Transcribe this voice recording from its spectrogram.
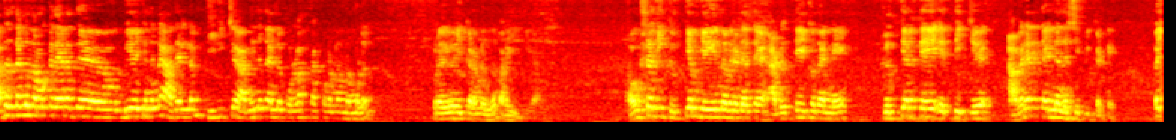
അതെന്തെങ്കിലും നമുക്ക് നേരത്തെ ഉപയോഗിക്കുന്നുണ്ട് അതെല്ലാം തിരിച്ച് അതിന് തന്നെ കൊള്ളത്തക്കവണ്ണം നമ്മൾ പ്രയോഗിക്കണമെന്ന് പറയുകയാണ്. ഔഷധി കൃത്യം ചെയ്യുന്നവരുടെ അടുത്തേക്ക് തന്നെ കൃത്യത്തെ എത്തിച്ച് അവരെ തന്നെ നശിപ്പിക്കട്ടെ. അപ്പം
